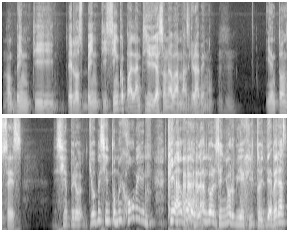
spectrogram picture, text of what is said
¿no? de los veinticinco para adelante yo ya sonaba más grave, ¿no? Y entonces Decía, pero yo me siento muy joven. ¿Qué hago doblando al señor viejito? Y de veras,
